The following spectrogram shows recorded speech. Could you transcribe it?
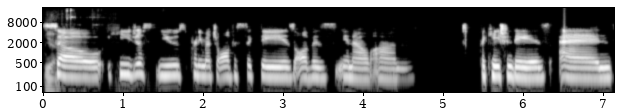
yeah. so he just used pretty much all of his sick days all of his you know um vacation days and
